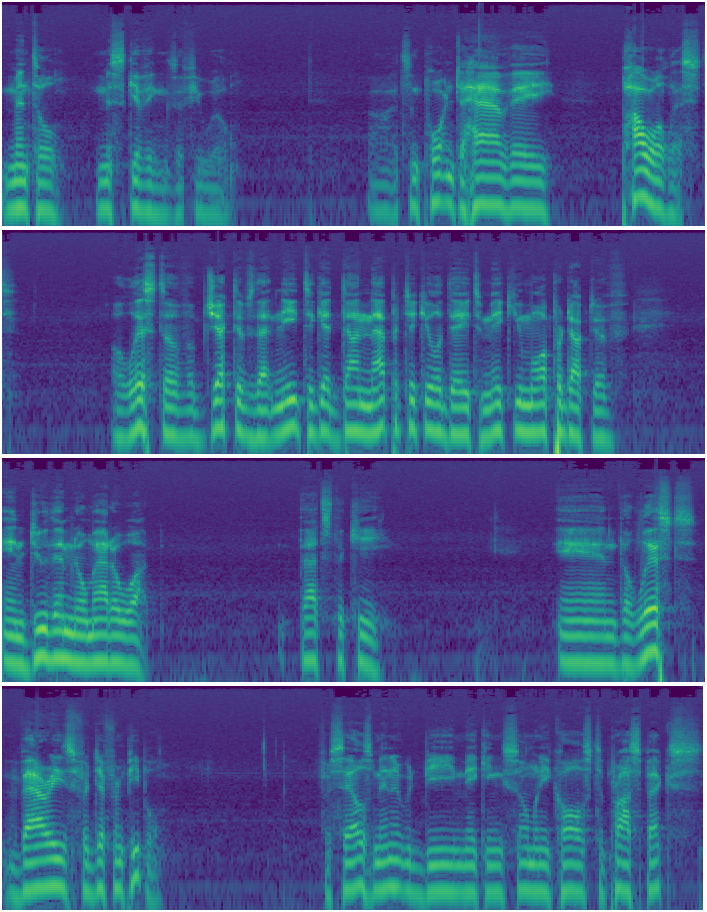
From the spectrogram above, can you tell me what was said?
mental misgivings, if you will. Uh, it's important to have a power list, a list of objectives that need to get done that particular day to make you more productive and do them no matter what. That's the key. And the list varies for different people. For salesmen, it would be making so many calls to prospects,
